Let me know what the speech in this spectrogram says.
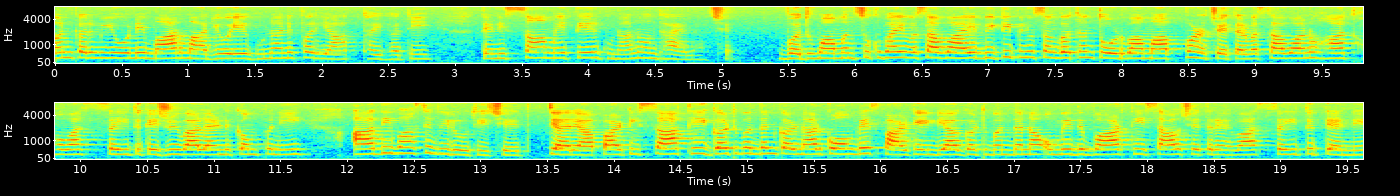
વનકર્મીઓને માર માર્યો એ ગુનાની ફરિયાદ થઈ હતી. તેની સામે તેર ગુના નોંધાયેલા છે. વધુમાં મનસુખભાઈ વસાવાએ બીટીપીનું સંગઠન તોડવામાં પણ ચેતર વસાવાનો હાથ હોવા સહિત કેજરીવાલ એન્ડ કંપની આદિવાસી વિરોધી છે. ત્યારે આ પાર્ટી સાથે ગઠબંધન કરનાર કોંગ્રેસ પાર્ટી ઇન્ડિયા ગઠબંધનના ઉમેદવારથી સાવચેત રહેવા સહિત તેને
